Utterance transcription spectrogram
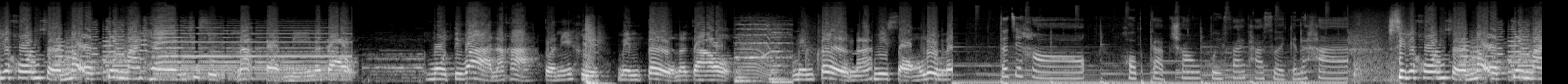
ซิลิโคนเสริมหน้าอกที่มาแฮงที่สุดณตอนนี้นะเจ้าโมติว่านะคะ ตัวนี้คือเมนเตอร์นะเจ้าเมนเตอร์นะ มี 2 รุ่นนะตจิฮอพบกับช่องปุยไฟพาสวยกันนะคะ ซิลิโคนเสริมหน้าอกที่มา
